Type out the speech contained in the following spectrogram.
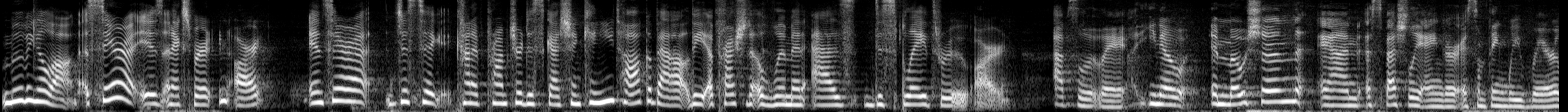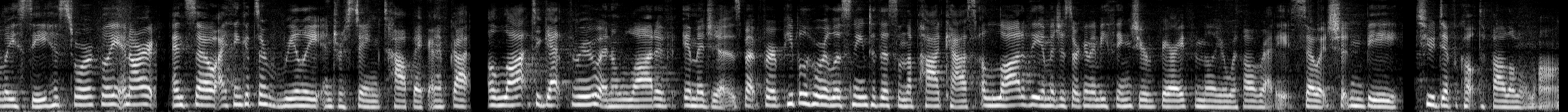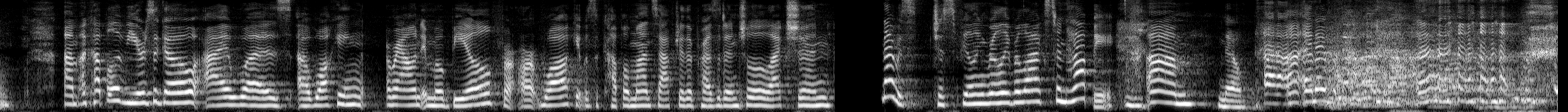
moving along, Sarah is an expert in art. And Sarah, just to kind of prompt your discussion, can you talk about the oppression of women as displayed through art? Absolutely. You know, emotion and especially anger is something we rarely see historically in art. And so I think it's a really interesting topic. And I've got a lot to get through and a lot of images. But for people who are listening to this on the podcast, a lot of the images are going to be things you're very familiar with already. So it shouldn't be too difficult to follow along. Um, a couple of years ago, I was uh, walking around in Mobile for Art Walk. It was a couple months after the presidential election. And I was just feeling really relaxed and happy. Um, no. Uh, and, I,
